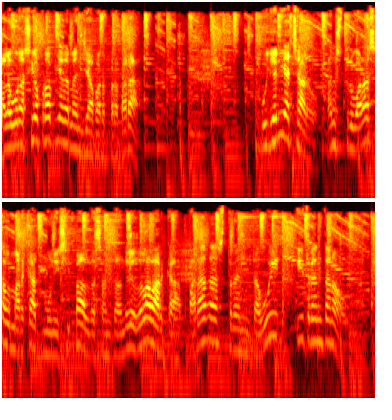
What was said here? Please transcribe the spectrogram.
Elaboració pròpia de menjar per preparar. Bulleria Charo. Ens trobaràs al Mercat Municipal de Sant Andreu de la Barca, parades 38 i 39.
